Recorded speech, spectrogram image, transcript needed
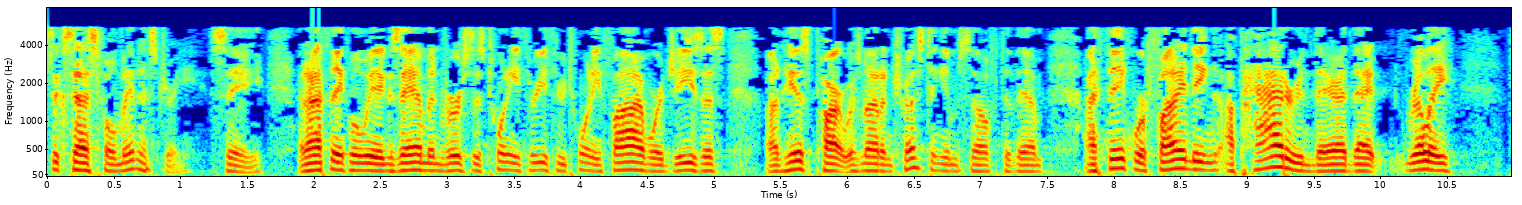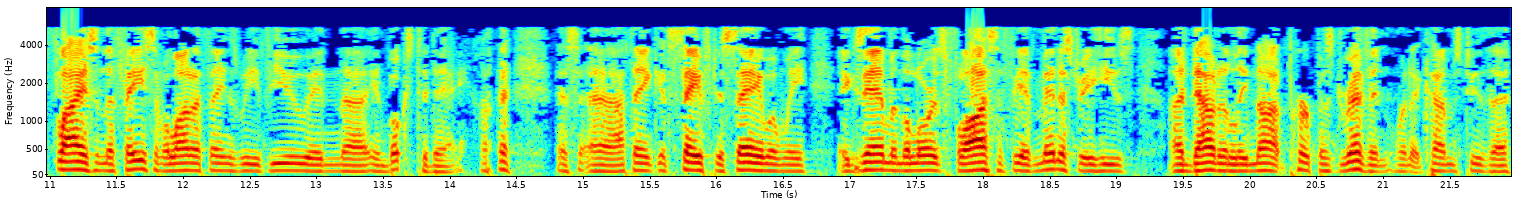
successful ministry, see. And I think when we examine verses 23 through 25 where Jesus on his part was not entrusting himself to them, I think we're finding a pattern there that really flies in the face of a lot of things we view in uh, in books today. uh, I think it's safe to say when we examine the Lord's philosophy of ministry, He's undoubtedly not purpose driven when it comes to the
